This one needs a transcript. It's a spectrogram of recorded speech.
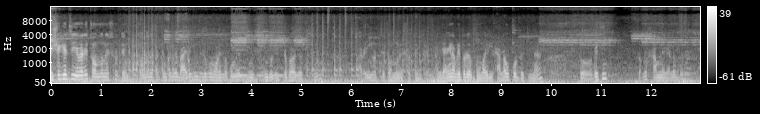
এসে গেছি এবারে চন্দনেশ্বর টেম্পল চন্দনেশ্বর টেম্পলের বাইরে কিন্তু এরকম অনেক রকমের জিনিস কিন্তু দেখতে পাওয়া যাচ্ছে। এই হচ্ছে চন্দনেশ্বর টেম্পেল আমি জানি না ভেতরে মোবাইল অ্যালাউ করবে কি না তো দেখি, চলো সামনে গেলে বলে দেবো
